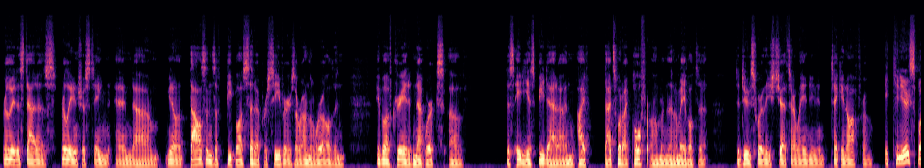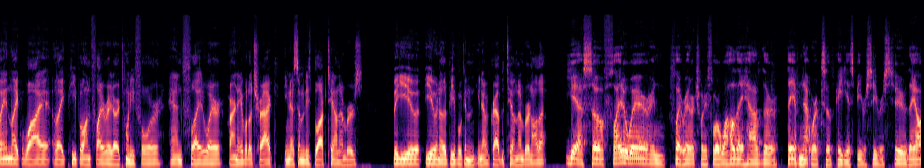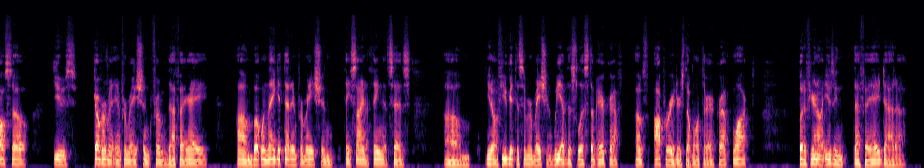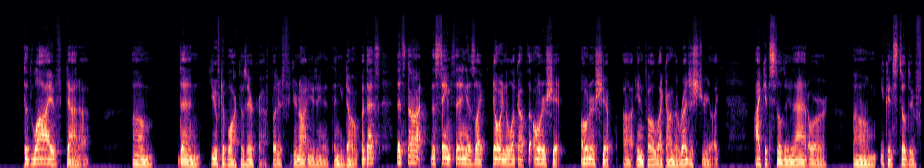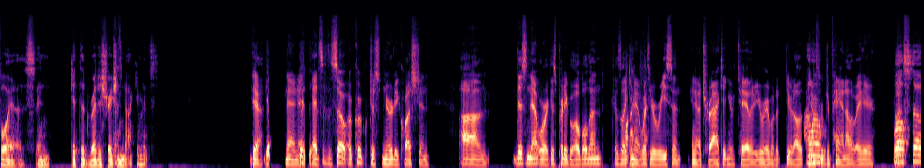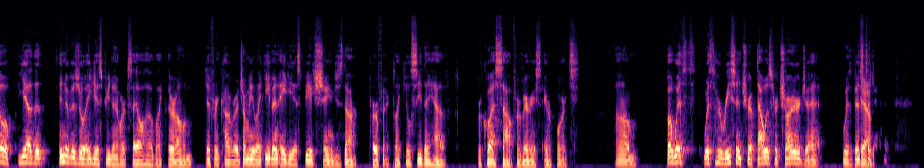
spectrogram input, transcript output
really the data is really interesting and um, you know thousands of people have set up receivers around the world and people have created networks of this ADSB data and I that's what I pull from and then I'm able to deduce where these jets are landing and taking off from. Can you explain like why like people on Flight Radar 24 and FlightAware aren't able to track, you know, some of these block tail numbers, but you you and other people can, you know, grab the tail number and all that? Yeah, so FlightAware and Flight Radar 24, while they have their they have networks of ADSB receivers too, they also use government information from the FAA. Um, but when they get that information, they sign a thing that says, um, you know, if you get this information, we have this list of aircraft of operators that want their aircraft blocked. But if you're not using the FAA data, the live data, um, then you have to block those aircraft. But if you're not using it, then you don't. But that's that's not the same thing as like going to look up the ownership ownership uh, info like on the registry. Like I could still do that, or um, you can still do FOIAs and get the registration that's- documents. Yeah. No, no, it's so a quick, just nerdy question. Um, this network is pretty global then, because like you know, with your recent you know tracking of Taylor, you were able to do it all you know, from um, Japan all the way here. Well, but, so yeah, the individual ADSB networks they all have like their own different coverage. I mean, like even ADSB Exchange is not perfect. Like you'll see they have requests out for various airports. Um, but with with her recent trip, that was her charter jet with VistaJet, yeah.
